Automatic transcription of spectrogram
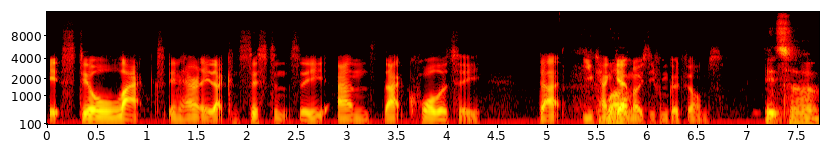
it still lacks inherently that consistency and that quality that you can well, get mostly from good films. It's a uh,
